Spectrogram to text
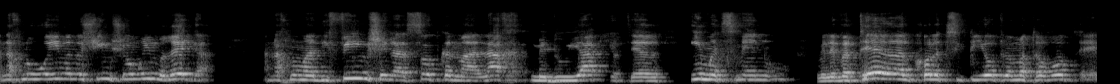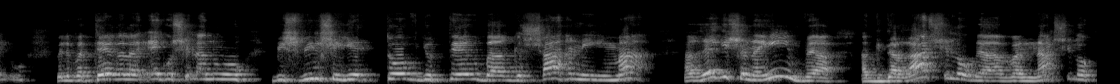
אנחנו רואים אנשים שאומרים רגע אנחנו מעדיפים שלעשות כאן מהלך מדויק יותר עם עצמנו ולוותר על כל הציפיות והמטרות האלו ולוותר על האגו שלנו בשביל שיהיה טוב יותר בהרגשה הנעימה. הרגש הנעים וההגדרה שלו וההבנה שלו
